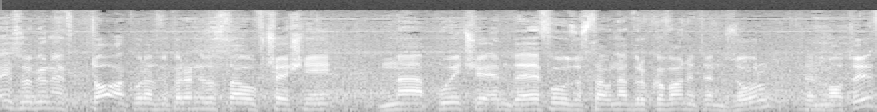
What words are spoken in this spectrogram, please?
Zostaje zrobione, to akurat wykonane zostało wcześniej na płycie MDF-u, został nadrukowany ten wzór, ten motyw,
